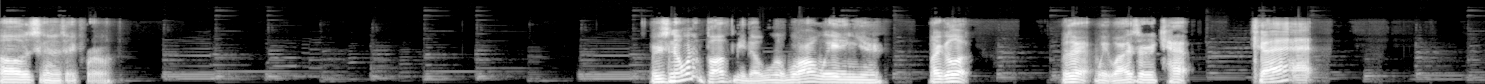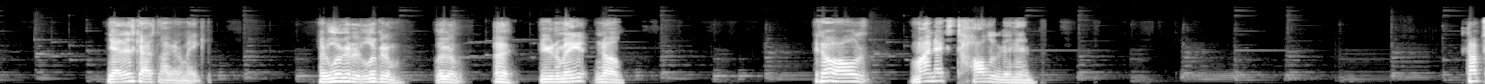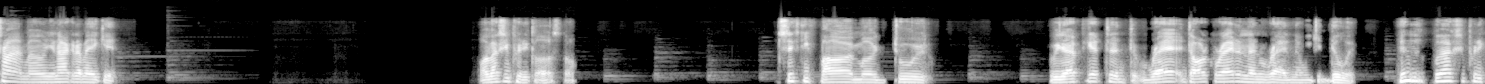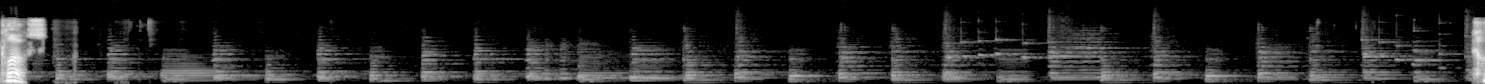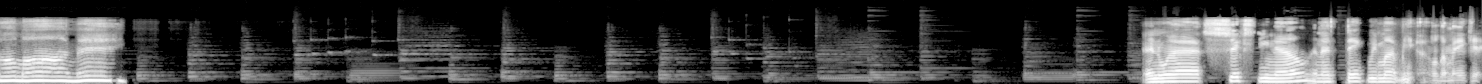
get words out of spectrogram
Oh, it's gonna take forever. There's no one above me though. We're, we're all waiting here. Like, look. What's that? Wait, why is there a cat? Cat? Yeah, this guy's not gonna make it. Like, look at it. Look at him. Look at him. Hey, you gonna make it? No. Look how all. My neck's taller than him. Stop trying, Mo. You're not gonna make it. Well, I'm actually pretty close though. 65 might do it. We have to get to red, dark red, and then red, and then we can do it. We're actually pretty close. Come on, man. And we're at 60 now, and I think we might be able to make it.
